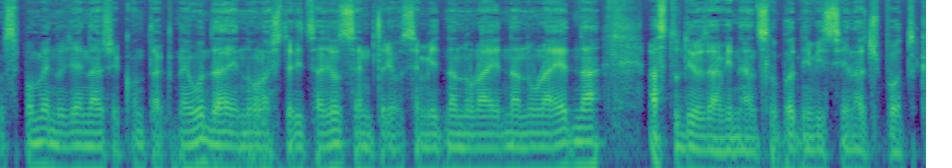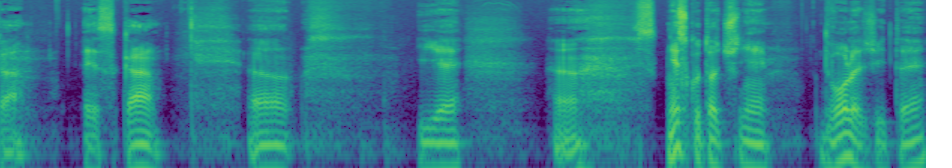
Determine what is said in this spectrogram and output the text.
spomenúť aj naše kontaktné údaje 048 381 0101 a studiozavináčslobodnyvysielač.sk Je neskutočne dôležité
